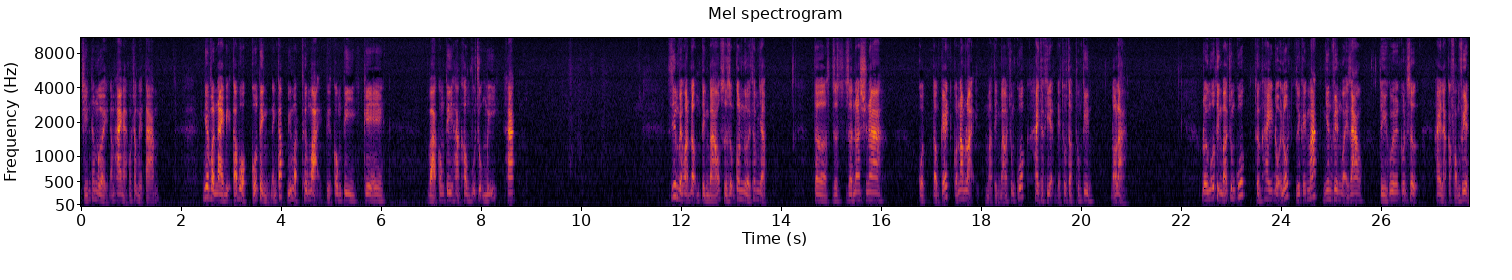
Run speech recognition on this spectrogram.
9 tháng 10 năm 2018. Nhân vật này bị cáo buộc cố tình đánh cắp bí mật thương mại từ công ty KE và công ty hàng không vũ trụ Mỹ khác. Riêng về hoạt động tình báo sử dụng con người thâm nhập, tờ The National của tổng kết có 5 loại mà tình báo Trung Quốc hay thực hiện để thu thập thông tin, đó là Đội ngũ tình báo Trung Quốc thường hay đội lốt dưới cánh mác nhân viên ngoại giao, tùy quyền quân sự hay là các phóng viên.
